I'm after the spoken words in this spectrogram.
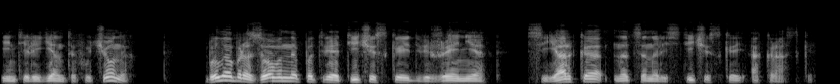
интеллигентов-ученых было образовано патриотическое движение с ярко-националистической окраской.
